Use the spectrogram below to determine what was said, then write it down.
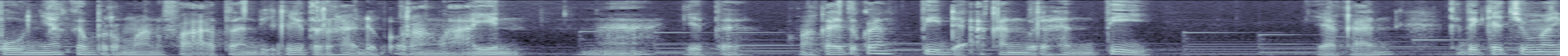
Punya kebermanfaatan diri terhadap orang lain. Nah, gitu. Maka itu kan tidak akan berhenti ya kan? Ketika cuma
